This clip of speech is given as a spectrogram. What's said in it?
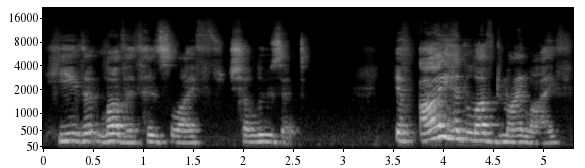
He that loveth his life shall lose it. If I had loved my life,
